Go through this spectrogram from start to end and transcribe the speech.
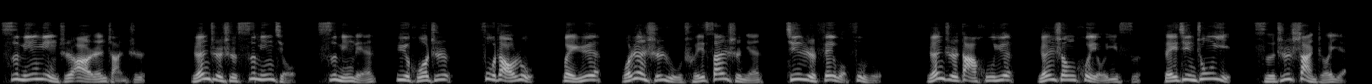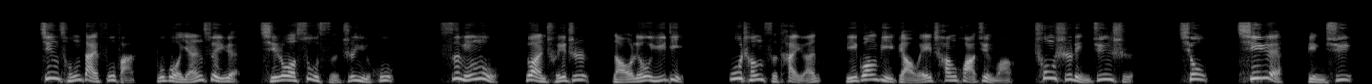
司明命执二人斩之。仁志是司明久，司明廉欲活之，复召入，谓曰：我认识汝垂三十年，今日非我负汝。人至大呼曰：“人生会有一死，得尽忠义，死之善者也。今从大夫反，不过延岁月，岂若速死之欲乎？”思明怒，乱垂之，脑流于地。乌城此太原，李光弼表为昌化郡王，充实领军使。秋七月丙戌，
